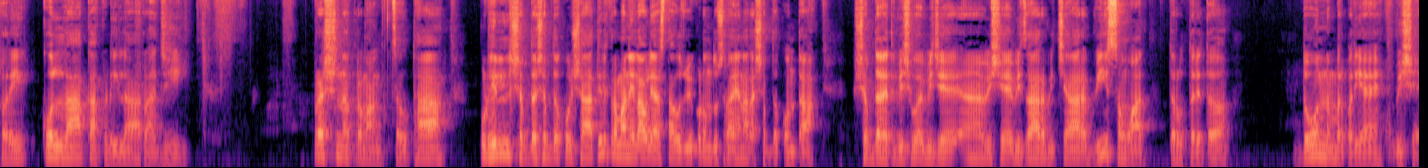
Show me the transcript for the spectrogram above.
सॉरी कोल्हा काकडीला राजी. प्रश्न क्रमांक चौथा पुढील शब्द शब्दकोशातील क्रमाने लावले असता उजवीकडून दुसरा येणारा शब्द कोणता? शब्द आहेत विश्व विजय विषय विचार विचार वि संवाद तर उत्तर येतं दोन नंबर पर्याय विषय.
